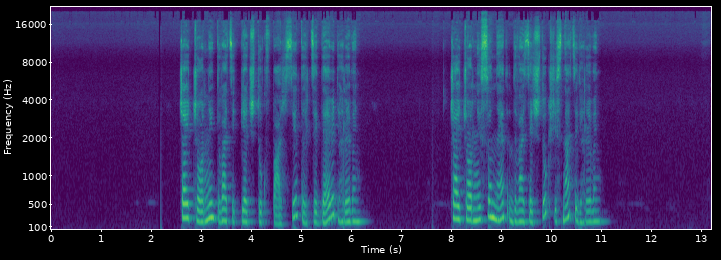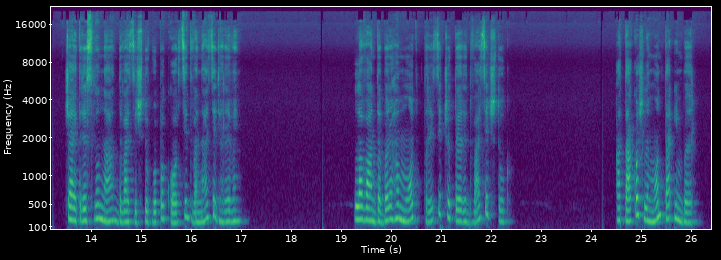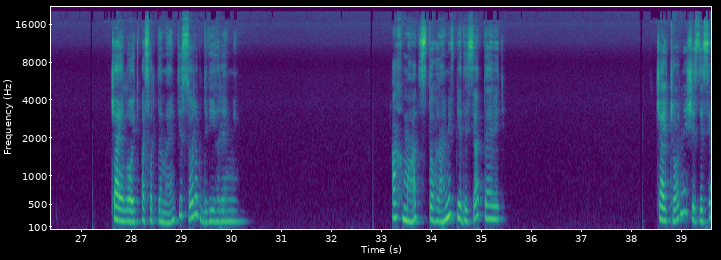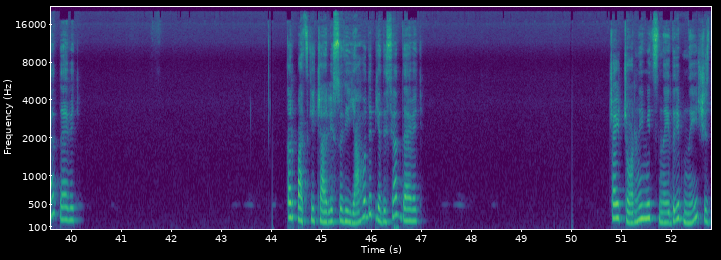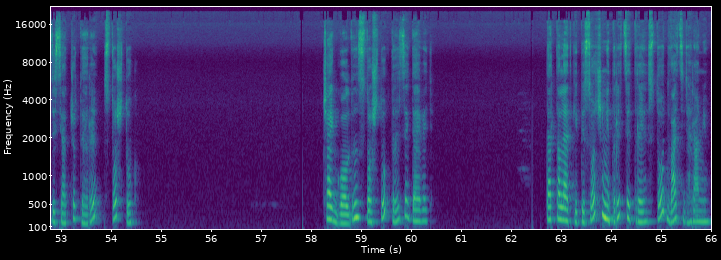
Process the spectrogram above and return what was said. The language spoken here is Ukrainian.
Чай чорний 25 штук в пачці 39 гривень. Чай чорний сонет 20 штук 16 гривень. Чай три слона 20 штук в упаковці 12 гривень. Лаванда бергамот 34 20 штук. А також лимон та імбир. Чай Лойд в асортименті 42 гривні. Ахмат 100 грамів 59. Чай чорний 69. Карпатський чай лісові ягоди 59. Чай чорний міцний дрібний 64 100 штук. Чай Голден 100 штук 39. Тарталетки пісочні 33 120 грамів.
